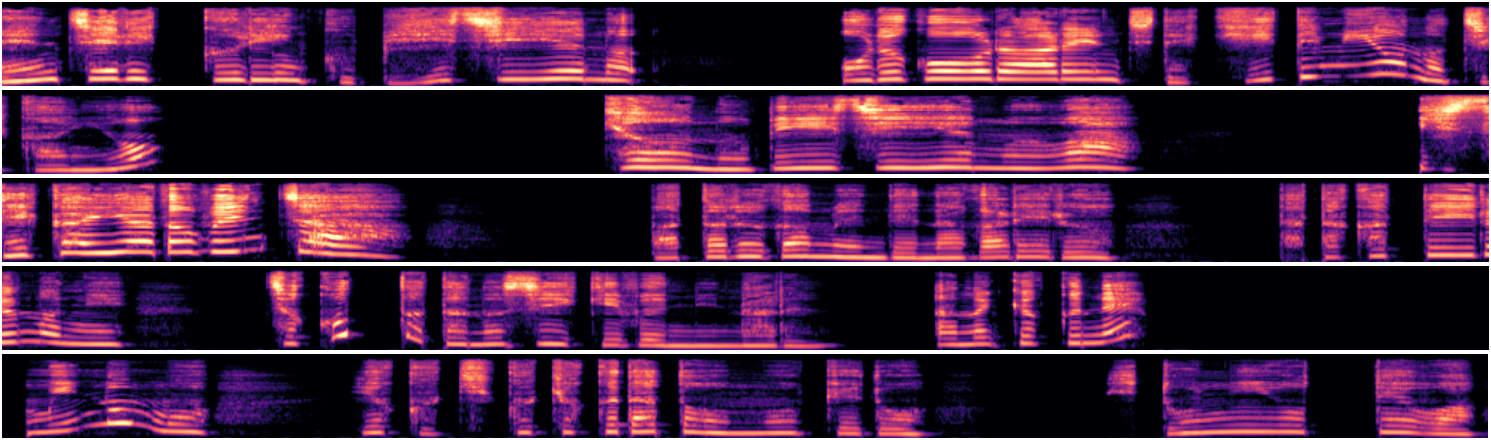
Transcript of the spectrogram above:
エンジェリックリンク BGM オルゴールアレンジで聴いてみようの時間よ。今日の BGM は異世界アドベンチャー。バトル画面で流れる戦っているのにちょこっと楽しい気分になるあの曲ね。みんなもよく聴く曲だと思うけど人によっては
